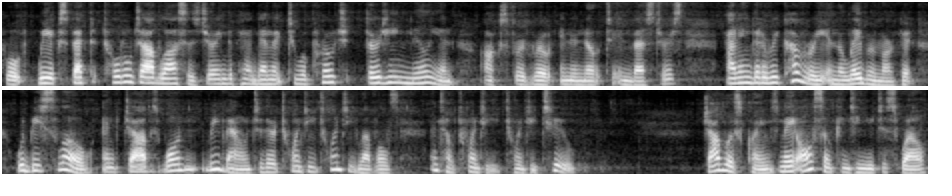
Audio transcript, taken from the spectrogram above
Quote, we expect total job losses during the pandemic to approach 30 million, Oxford wrote in a note to investors, adding that a recovery in the labor market would be slow and jobs won't rebound to their 2020 levels until 2022. Jobless claims may also continue to swell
